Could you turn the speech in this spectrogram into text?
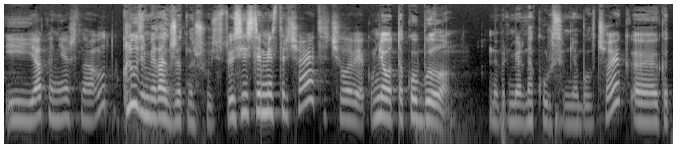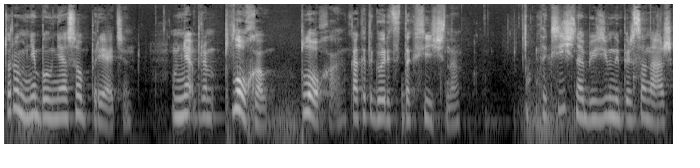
И я, конечно, вот к людям я также отношусь. То есть, если мне встречается человек, у меня вот такое было, например, на курсе у меня был человек, э, который мне был не особо приятен. У меня прям плохо, плохо, как это говорится, токсично токсичный, абьюзивный персонаж.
